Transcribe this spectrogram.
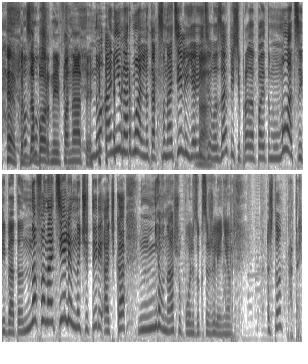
Подзаборные фанаты. Но они нормально так фанатели, я видела записи, поэтому молодцы, ребята. Нафанатели, но 4 очка не в нашу пользу, к сожалению. Что? На три.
